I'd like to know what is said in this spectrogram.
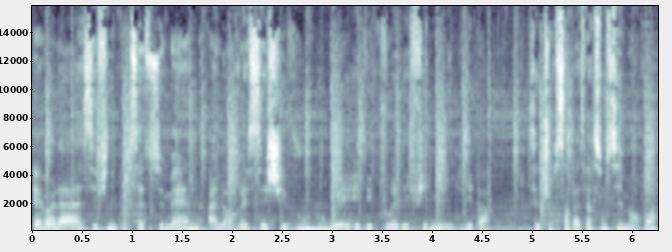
Et voilà, c'est fini pour cette semaine. Alors restez chez vous, louez et découvrez des films et n'oubliez pas, c'est toujours sympa de faire son cinéma. Au revoir.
